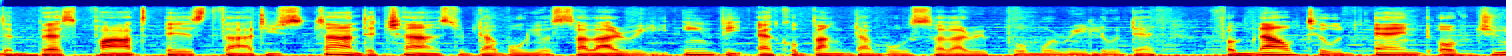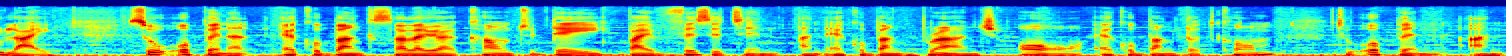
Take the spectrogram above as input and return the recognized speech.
The best part is that you stand the chance to double your salary in the EcoBank Double Salary Promo Reloaded from now till end of July. So open an EcoBank salary account today by visiting an EcoBank branch or ecobank.com to open an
